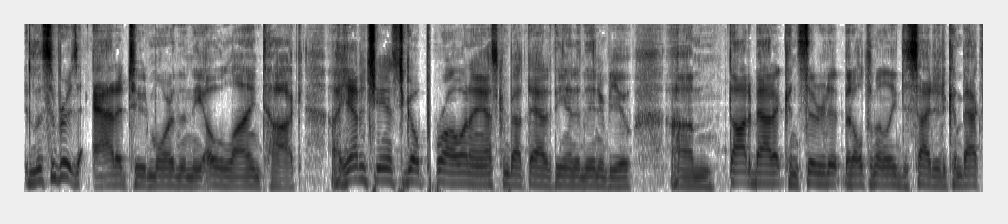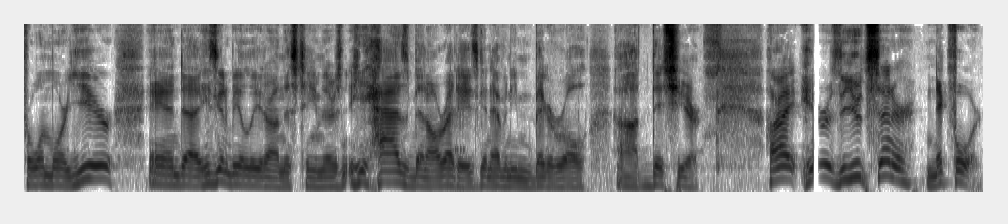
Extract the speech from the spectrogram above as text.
listen for his attitude more than the O line talk. Uh, he had a chance to go pro, and I asked him about that at the end of the interview. Um, thought about it, considered it, but ultimately decided to come back for one more year. And uh, he's going to be a leader on this team. There's he has been already. He's going to have an even bigger role uh, this year. All right, here is the youth center, Nick Ford.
